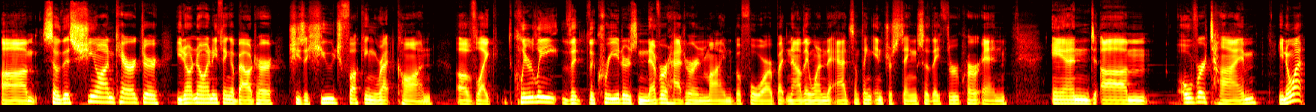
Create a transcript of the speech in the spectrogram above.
Um, so this Shion character, you don't know anything about her. She's a huge fucking retcon of like clearly the the creators never had her in mind before, but now they wanted to add something interesting, so they threw her in. And um, over time, you know what?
